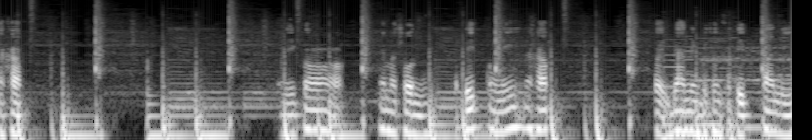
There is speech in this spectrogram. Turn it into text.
นะครับ อันนี้ก็ ให้มาชนสติปตรงนี้นะครับต่ออีกด้านหนึ่งไปชนสติปด้านนี้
